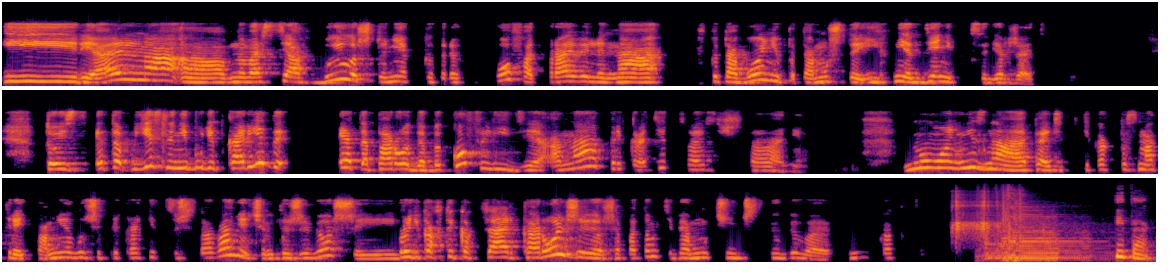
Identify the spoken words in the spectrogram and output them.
И реально э, в новостях было, что некоторых быков отправили на скотобойню, потому что их нет денег содержать. То есть это, если не будет кориды, эта порода быков, Лидия, она прекратит свое существование. Но не знаю, опять же таки, как посмотреть. По мне лучше прекратить существование, чем ты живешь, и вроде как ты как царь-король живешь, а потом тебя мученически убивают. Ну, как-то. Итак,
